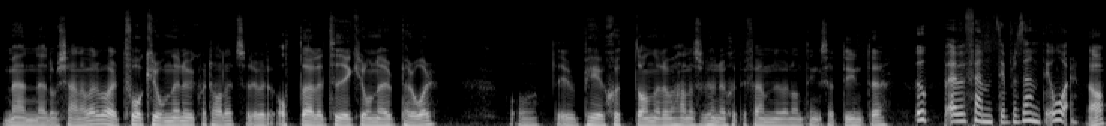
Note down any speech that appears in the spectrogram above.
Men eh, de tjänar väl bara 2 kronor nu i kvartalet så det är väl 8 eller 10 kronor per år. Och det är väl P17 eller handlas väl 175 nu eller någonting så att det är ju inte upp över 50 procent i år ja.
